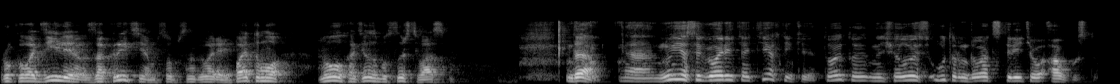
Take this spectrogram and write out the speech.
руководили закрытием, собственно говоря, и поэтому, ну, хотелось бы услышать вас. Да, а, ну если говорить о технике, то это началось утром 23 августа.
